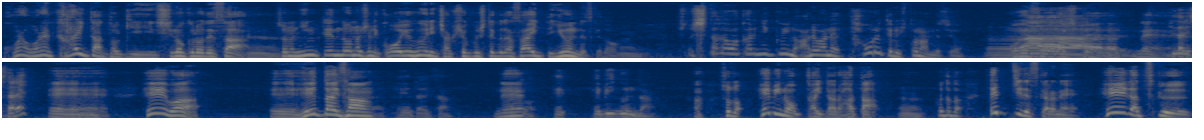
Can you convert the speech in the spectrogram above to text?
これ俺書いた時、白黒でさ、その任天堂の人にこういう風に着色してくださいって言うんですけど、ちょっと下が分かりにくいの、あれはね、倒れてる人なんですよ。おへそを出あして、ね。左下ね。えー、兵は、えー、兵隊さん、兵隊さん。ねあ。と、へ、ヘビ軍団。あ、そうだ、蛇の書いてある旗。うん。これだと、エッチですからね、兵がつく、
